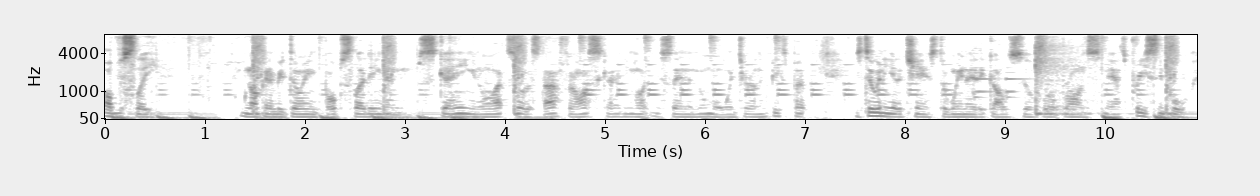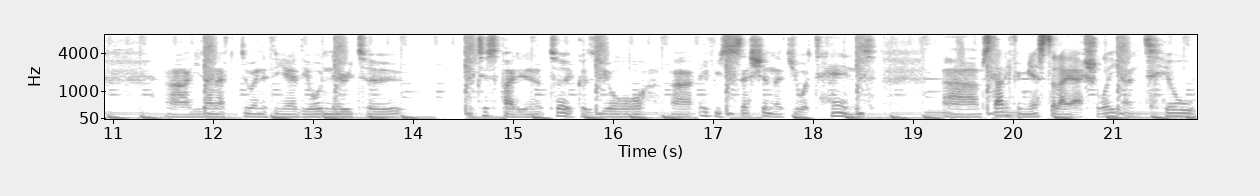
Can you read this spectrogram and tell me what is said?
obviously, I'm not going to be doing bobsledding and skiing and all that sort of stuff and ice skating like you see in the normal Winter Olympics, but you're still going to get a chance to win either gold, silver, or bronze. Now, it's pretty simple. Uh, you don't have to do anything out of the ordinary to participate in it too, because your uh, every session that you attend, um, starting from yesterday actually until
